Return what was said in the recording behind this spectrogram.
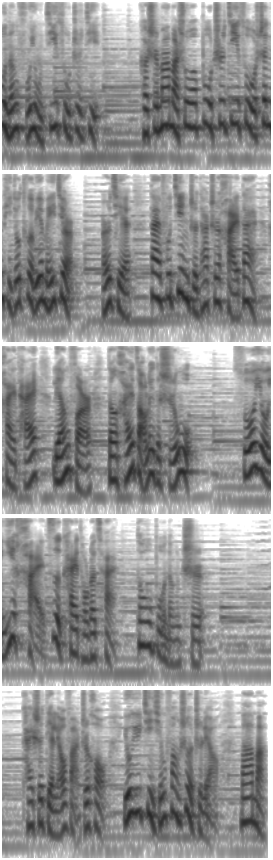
不能服用激素制剂。可是妈妈说不吃激素身体就特别没劲儿，而且大夫禁止她吃海带、海苔、凉粉等海藻类的食物，所有以“海”字开头的菜都不能吃。开始点疗法之后，由于进行放射治疗，妈妈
